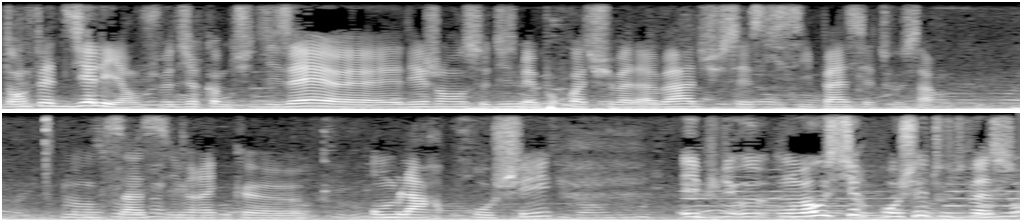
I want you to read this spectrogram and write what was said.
dans le fait d'y aller. Hein. Je veux dire, comme tu disais, les gens se disent mais pourquoi tu vas là-bas Tu sais ce qui s'y passe et tout ça. Donc ça, c'est vrai qu'on me l'a reproché. Et puis on m'a aussi reproché de toute façon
